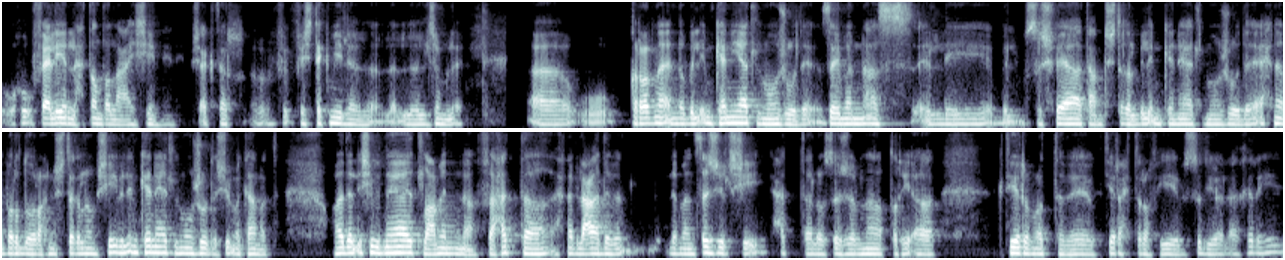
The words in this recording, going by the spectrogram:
وهو فعليا لحتى نضلنا عايشين يعني مش أكثر فيش تكميل للجملة. آه، وقررنا إنه بالإمكانيات الموجودة زي ما الناس اللي بالمستشفيات عم تشتغل بالإمكانيات الموجودة إحنا برضه راح نشتغل لهم شيء بالإمكانيات الموجودة شيء ما كانت. وهذا الشيء بدنا إياه يطلع منا. فحتى إحنا بالعادة لما نسجل شيء حتى لو سجلناه بطريقة كثير مرتبة وكثير احترافية بالاستوديو إلى آخره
